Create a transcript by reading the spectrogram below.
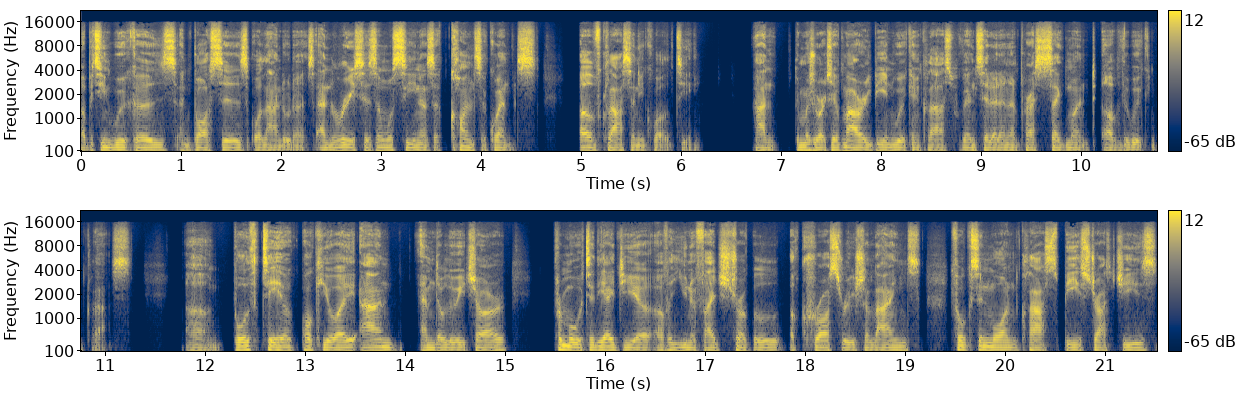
or between workers and bosses or landowners, and racism was seen as a consequence of class inequality. And the majority of Maori being working class were considered an oppressed segment of the working class. Um, both Te Hokioi and MWHR promoted the idea of a unified struggle across racial lines, focusing more on class-based strategies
